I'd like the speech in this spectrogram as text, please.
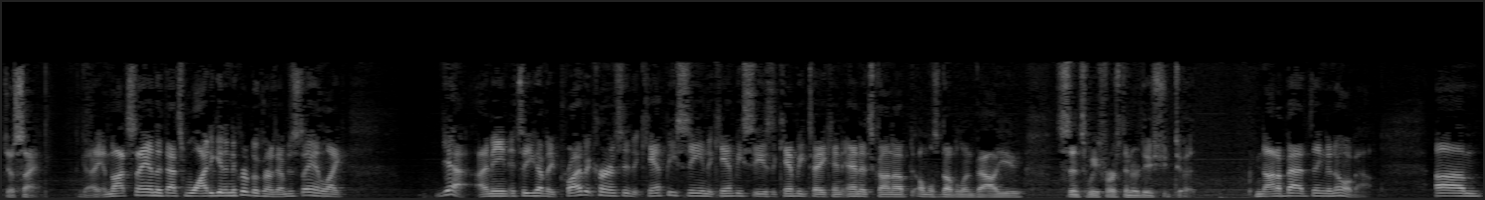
Just saying. Okay. I'm not saying that that's why to get into cryptocurrency. I'm just saying like, yeah, I mean, so you have a private currency that can't be seen, that can't be seized, that can't be taken, and it's gone up almost double in value since we first introduced you to it. Not a bad thing to know about. Um,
